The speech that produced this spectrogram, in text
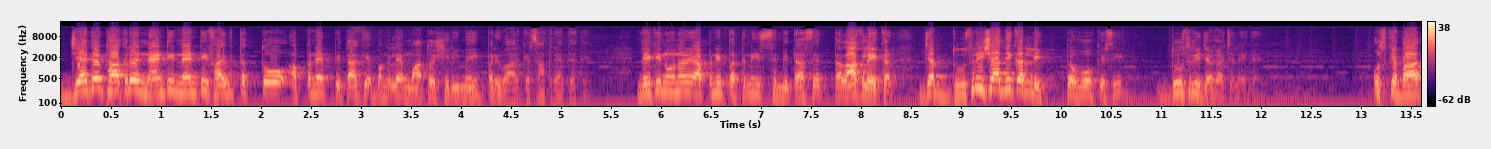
जयदेव ठाकरे 1995 तक तो अपने पिता के बंगले मातोश्री में ही परिवार के साथ रहते थे। लेकिन उन्होंने अपनी पत्नी सिमिता से तलाक लेकर जब दूसरी शादी कर ली तो वो किसी दूसरी जगह चले गए। उसके बाद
